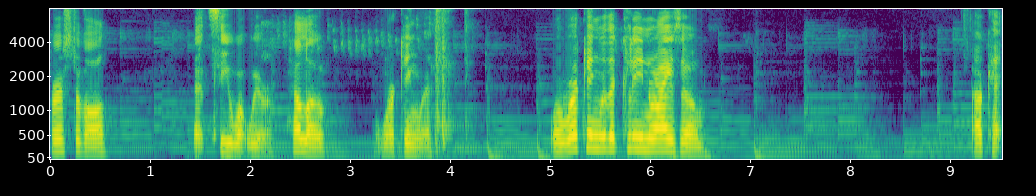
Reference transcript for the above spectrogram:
First of all, Let's see what we're, hello, working with. We're working with a clean rhizome. Okay.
